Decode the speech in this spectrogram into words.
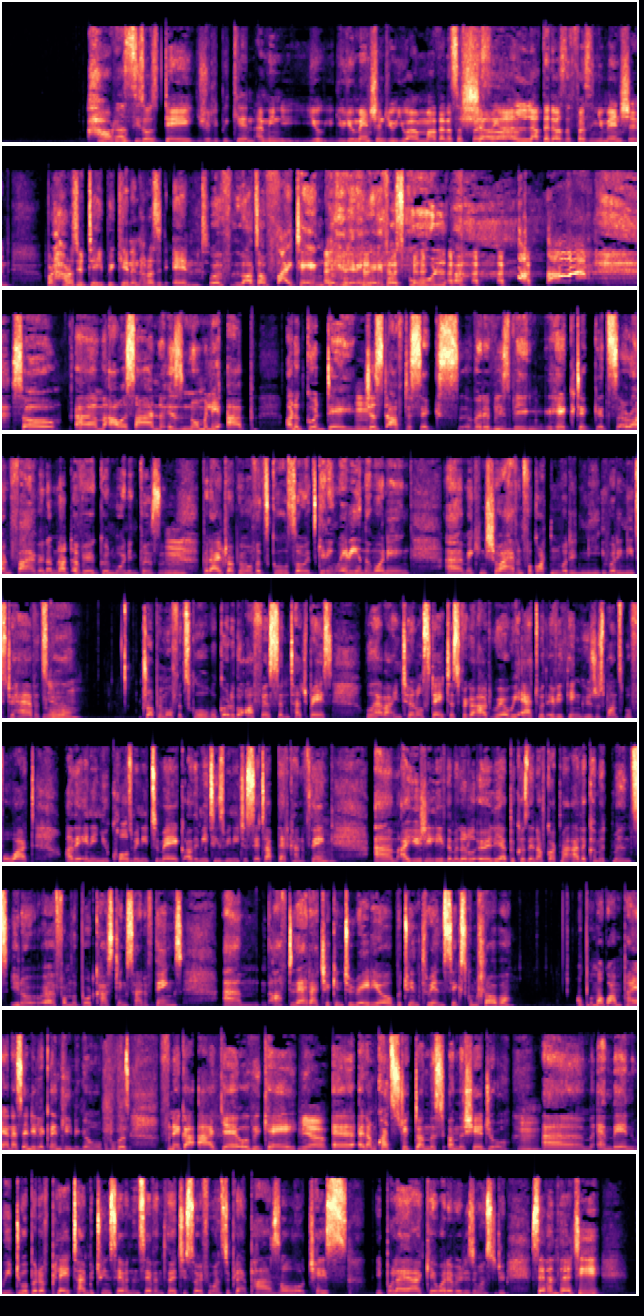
how does Zizo's day usually begin? I mean, you you, you mentioned you, you are a mother. That's the first thing. And I Sure. love that that was the first thing you mentioned. But how does your day begin and how does it end? with lots of fighting because we're getting ready for school. so um, our son is normally up on a good day just after six, but if he's being hectic, it's around five. And I'm not a very good morning person, but I drop him off at school, so it's getting ready in the morning, uh, making sure I haven't forgotten what he need, what he needs to have at school. Yeah. Drop him off at school. We'll go to the office and touch base. We'll have our internal status, figure out where we're at with everything, who's responsible for what. Are there any new calls we need to make? Are there meetings we need to set up? That kind of thing. Um, I usually leave them a little earlier because then I've got my other commitments, you know, uh, from the broadcasting side of things. Um, after that, I check into radio between three and six kumhlobo. Uphuma kwamphayana sendileqa endlini ke ngoku because funeka atye uvk Yeah. uh, and i'm quite strict on this on the schedule Mm. um, and then we do a bit of playtime between 7 and 7.30 so if he wants to play a puzzle or chase ibhola yakhe whatever it is he wants to do 7.30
